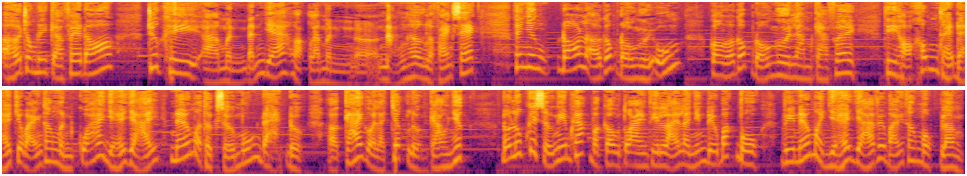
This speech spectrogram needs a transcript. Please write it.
ở trong ly cà phê đó. Trước khi à, mình đánh giá hoặc là mình à, nặng hơn là phán xét. Thế nhưng đó là ở góc độ người uống. Còn ở góc độ người làm cà phê thì họ không thể để cho bản thân mình quá dễ dãi nếu mà thực sự muốn đạt được à, cái gọi là chất lượng cao nhất. Đôi lúc cái sự nghiêm khắc và cầu toàn thì lại là những điều bắt buộc vì nếu mà dễ dãi với bản thân một lần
